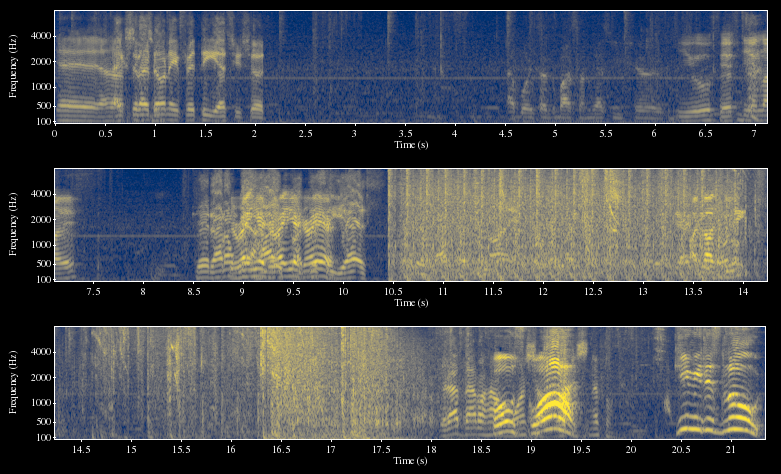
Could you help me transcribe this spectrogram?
Yeah, yeah, yeah. Hey, should I too. donate 50? Yes, you should. That boy talk about some. Yes, you should. You 50 in life. Kid, I don't They're right here, they're right here, they're right say yes. I got you. Yeah, that battle hound Full one squad! shot. Sniff him. Give me this loot.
